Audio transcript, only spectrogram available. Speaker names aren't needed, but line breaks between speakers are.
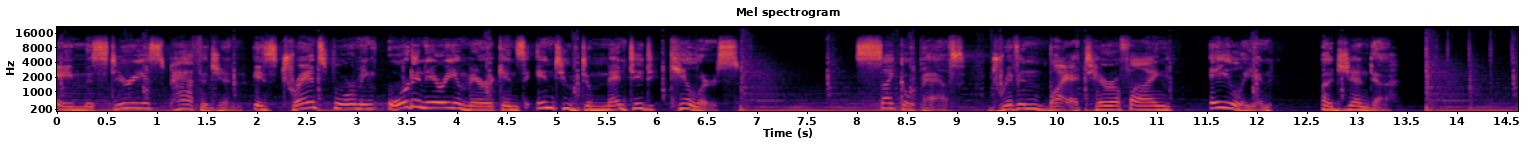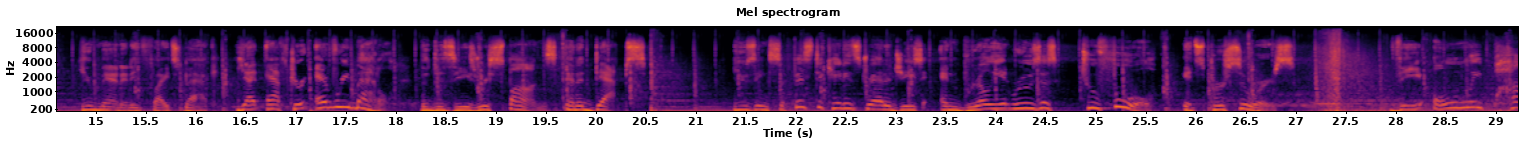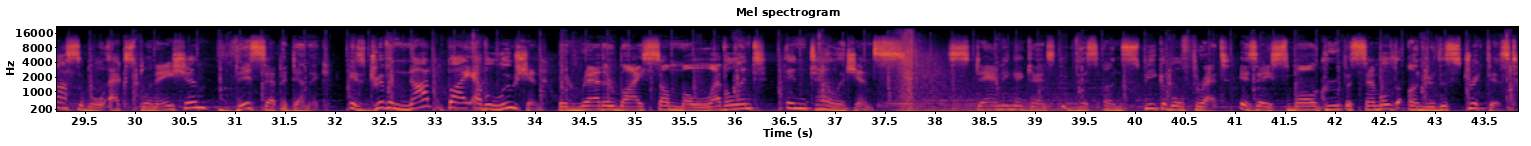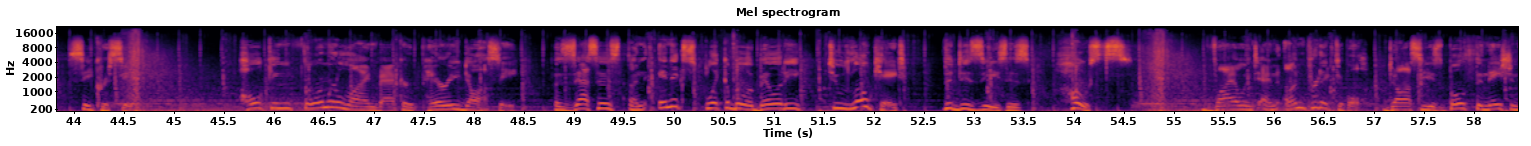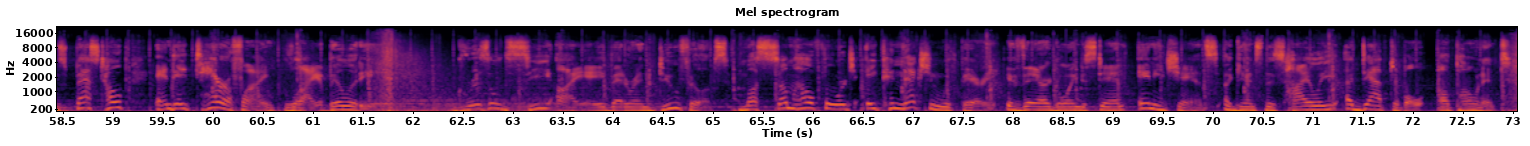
A mysterious pathogen is transforming ordinary Americans into demented killers. Psychopaths driven by a terrifying alien agenda. Humanity fights back, yet after every battle, the disease responds and adapts, using sophisticated strategies and brilliant ruses to fool its pursuers. The only possible explanation this epidemic is driven not by evolution, but rather by some malevolent intelligence. Standing against this unspeakable threat is a small group assembled under the strictest secrecy. Hulking former linebacker Perry Dawsey possesses an inexplicable ability to locate the disease's hosts. Violent and unpredictable, Dawsey is both the nation's best hope and a terrifying liability. Grizzled CIA veteran Dew Phillips must somehow forge a connection with Perry if they are going to stand any chance against this highly adaptable opponent.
